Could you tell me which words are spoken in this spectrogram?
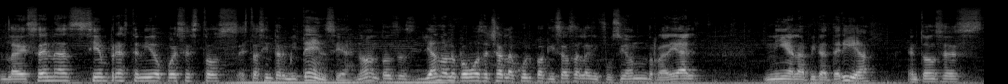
la escena siempre has tenido pues estos, estas intermitencias, ¿no? Entonces ya no le podemos echar la culpa quizás a la difusión radial ni a la piratería. Entonces,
